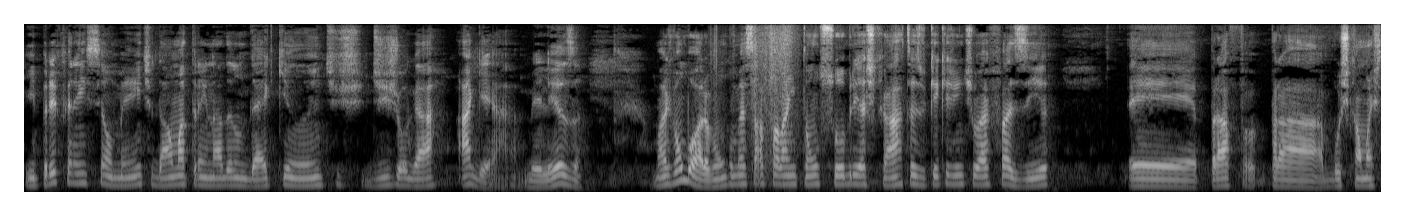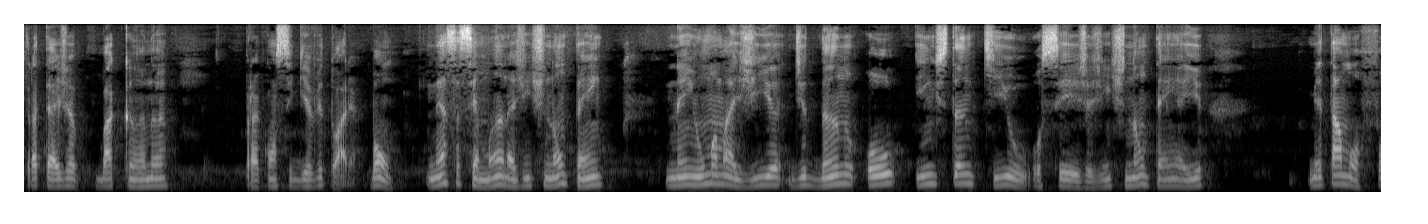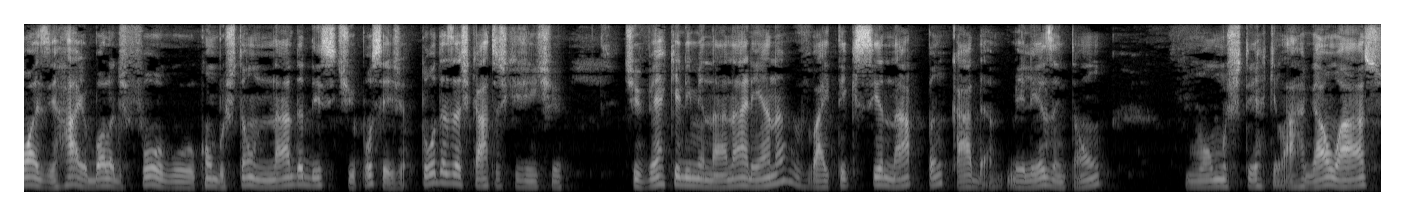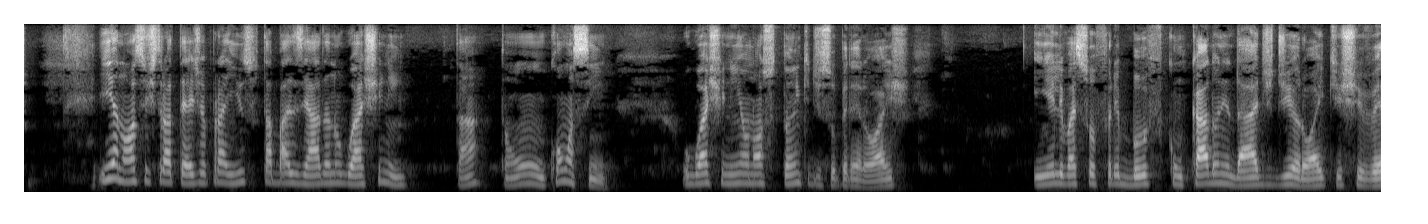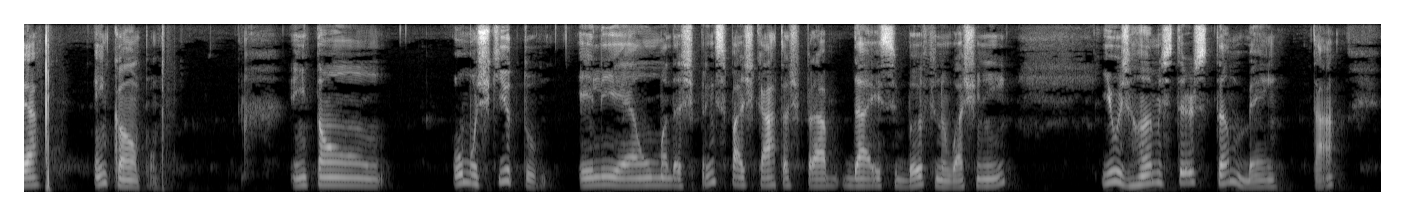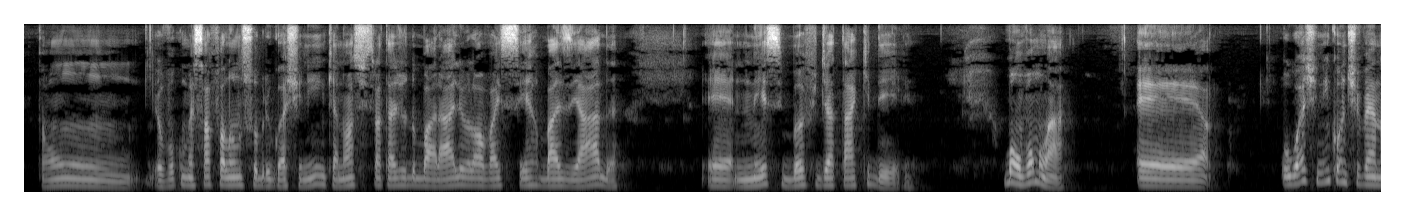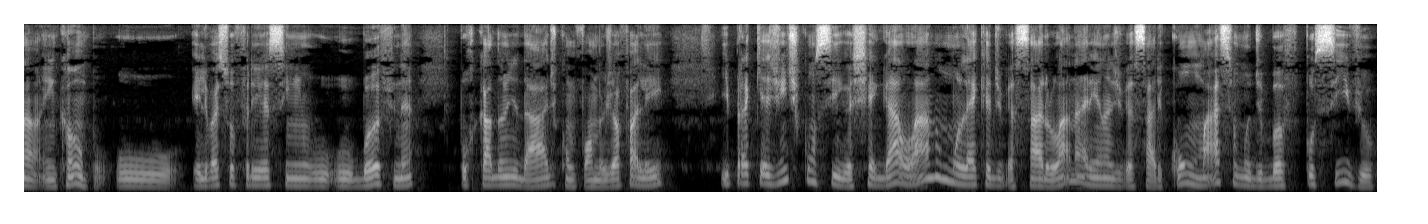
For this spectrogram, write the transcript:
e preferencialmente dar uma treinada no deck antes de jogar a guerra, beleza? Mas vamos embora, vamos começar a falar então sobre as cartas, o que, que a gente vai fazer é, para buscar uma estratégia bacana para conseguir a vitória. Bom, nessa semana a gente não tem nenhuma magia de dano ou instant kill, ou seja, a gente não tem aí metamorfose, raio, bola de fogo, combustão, nada desse tipo. Ou seja, todas as cartas que a gente tiver que eliminar na arena vai ter que ser na pancada, beleza? Então vamos ter que largar o aço. E a nossa estratégia para isso está baseada no Guaxinim, tá? Então, como assim? O Guaxinim é o nosso tanque de super-heróis e ele vai sofrer buff com cada unidade de herói que estiver em campo. Então, o mosquito ele é uma das principais cartas para dar esse buff no guaxinim e os hamsters também, tá? Então, eu vou começar falando sobre o guaxinim, que a nossa estratégia do baralho ela vai ser baseada é, nesse buff de ataque dele. Bom, vamos lá. É, o Guaxinim, quando estiver na, em campo, o, ele vai sofrer assim o, o buff né, por cada unidade, conforme eu já falei. E para que a gente consiga chegar lá no moleque adversário, lá na arena adversária, com o máximo de buff possível,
